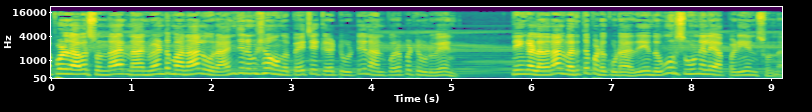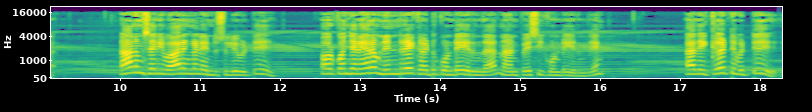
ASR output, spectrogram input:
அப்பொழுது அவர் சொன்னார் நான் வேண்டுமானால் ஒரு அஞ்சு நிமிஷம் உங்க பேச்சை கேட்டுவிட்டு நான் புறப்பட்டு விடுவேன். நீங்கள் அதனால் வருத்தப்படக்கூடாது இந்த ஊர் சூழ்நிலை அப்படின்னு சொன்னார். நானும் சரி வாருங்கள் என்று சொல்லிவிட்டு அவர் கொஞ்ச நேரம் நின்றே கேட்டுக்கொண்டே இருந்தார். நான் பேசிக்கொண்டே இருந்தேன். அதை கேட்டுவிட்டு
